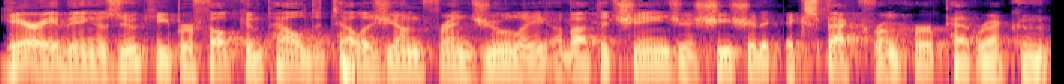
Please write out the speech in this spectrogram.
Gary, being a zookeeper, felt compelled to tell his young friend Julie about the changes she should expect from her pet raccoon.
